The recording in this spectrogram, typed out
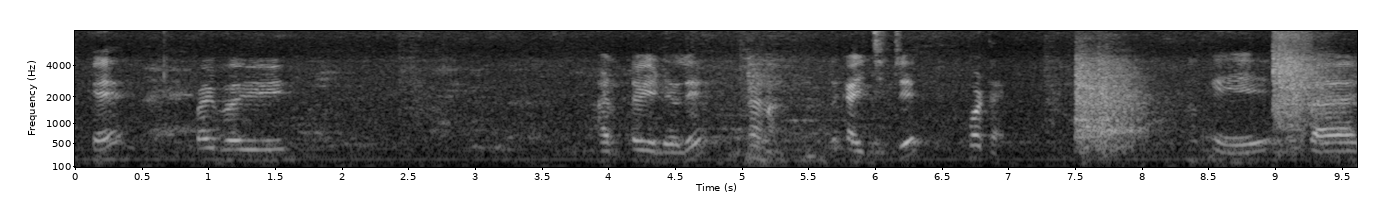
ഓക്കെ ബൈ ബൈ അടുത്ത വീഡിയോയിൽ കാണാം. ഇത് കഴിച്ചിട്ട് പോട്ടെ. ഓക്കെ ബൈ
